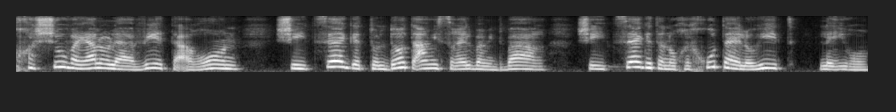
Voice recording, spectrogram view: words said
חשוב היה לו להביא את הארון שייצג את תולדות עם ישראל במדבר, שייצג את הנוכחות האלוהית לעירו.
